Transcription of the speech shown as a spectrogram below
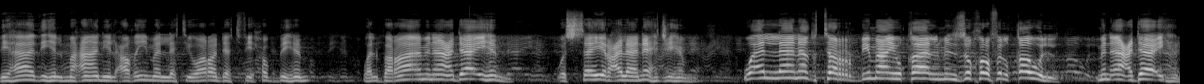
بهذه المعاني العظيمة التي وردت في حبهم والبراءة من أعدائهم والسير على نهجهم وأن لا نغتر بما يقال من زخرف القول من أعدائهم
